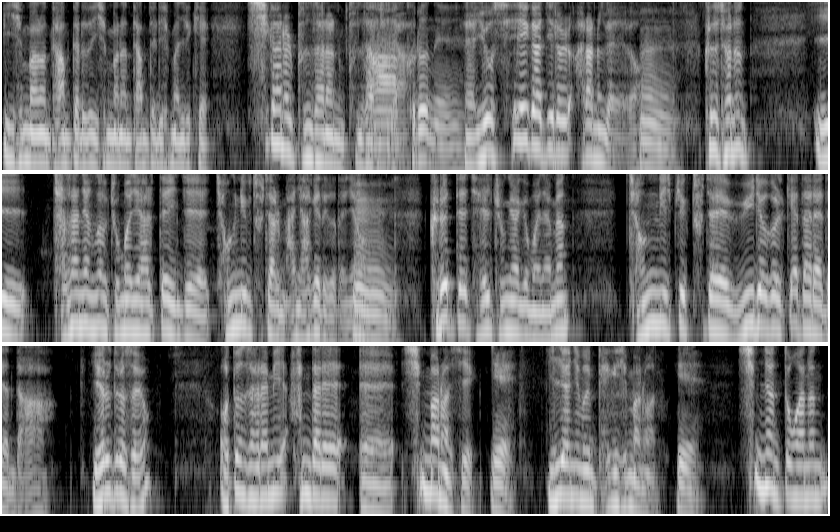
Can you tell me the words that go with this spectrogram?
20만 원, 다음 달에도 20만 원, 다음 달에 20만 원 이렇게 시간을 분산하는 분산 투자. 아, 그러네. 네, 요세 가지를 하라는 거예요. 네. 그래서 저는 이 자산 형성 주머니 할 때 이제 적립 투자를 많이 하게 되거든요. 음. 그럴 때 제일 중요한 게 뭐냐면 적립식 투자의 위력을 깨달아야 된다. 예를 들어서요. 어떤 사람이 한 달에 에, 10만 원씩 예. 1년이면 120만 원, 예. 10년 동안은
